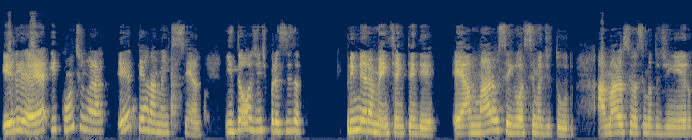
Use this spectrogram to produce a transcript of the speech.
ele é e continuará eternamente sendo. Então a gente precisa, primeiramente, entender é amar o Senhor acima de tudo. Amar o Senhor acima do dinheiro,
